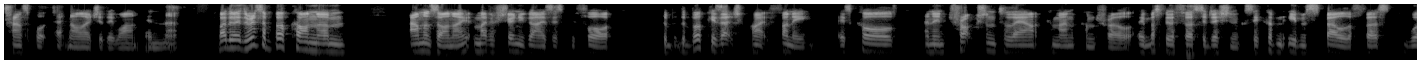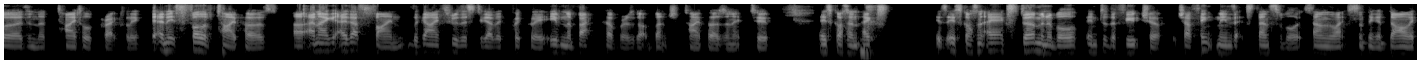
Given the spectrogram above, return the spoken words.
transport technology they want in there. By the way, there is a book on um, Amazon. I might have shown you guys this before. The, the book is actually quite funny. It's called an introduction to layout command control. It must be the first edition because he couldn't even spell the first word in the title correctly. And it's full of typos. Uh, and I, I, that's fine. The guy threw this together quickly. Even the back cover has got a bunch of typos in it too. It's got an ex, it's, it's got an exterminable into the future, which I think means extensible. It sounds like something a Dalek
